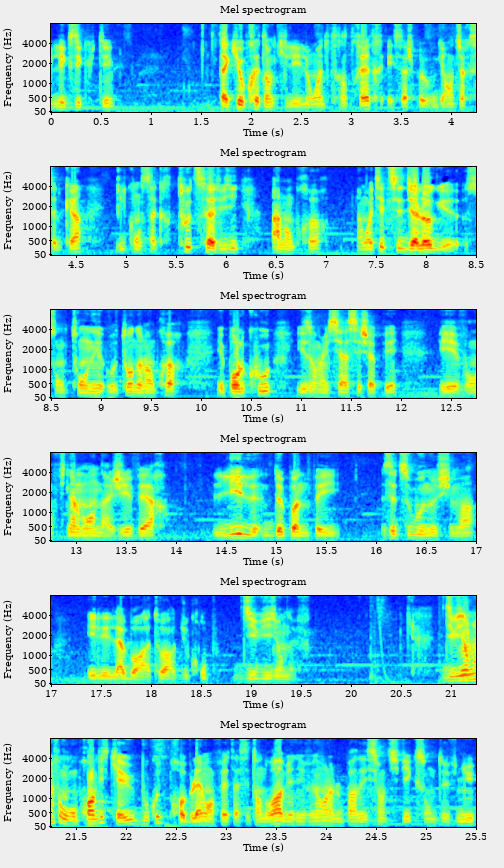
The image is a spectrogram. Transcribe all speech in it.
l'exécuter. Takio prétend qu'il est loin d'être un traître et ça je peux vous garantir que c'est le cas. Il consacre toute sa vie à l'empereur. La moitié de ses dialogues sont tournés autour de l'empereur et pour le coup ils ont réussi à s'échapper et vont finalement nager vers l'île de Ponpei, Zetsubu Noshima et les laboratoires du groupe Division 9. Division 9, on comprend vite qu'il y a eu beaucoup de problèmes en fait à cet endroit. Bien évidemment, la plupart des scientifiques sont devenus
